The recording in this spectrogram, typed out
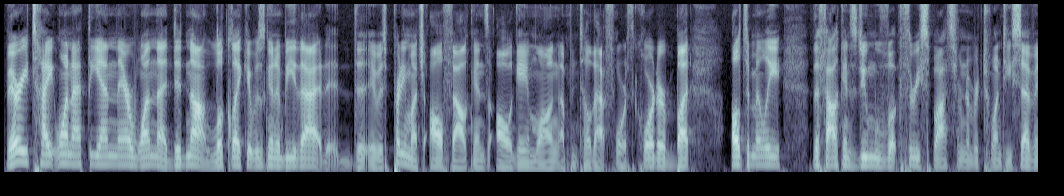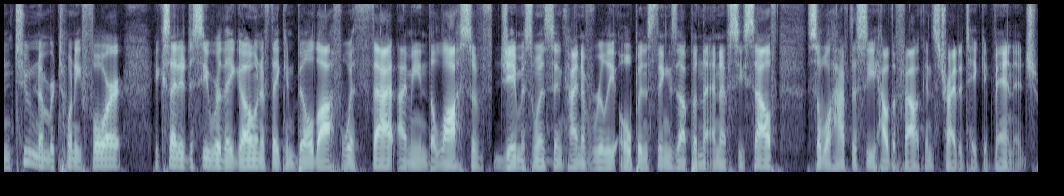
Very tight one at the end there, one that did not look like it was going to be that. It was pretty much all Falcons all game long up until that fourth quarter, but Ultimately, the Falcons do move up three spots from number 27 to number 24. Excited to see where they go and if they can build off with that. I mean, the loss of Jameis Winston kind of really opens things up in the NFC South, so we'll have to see how the Falcons try to take advantage.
